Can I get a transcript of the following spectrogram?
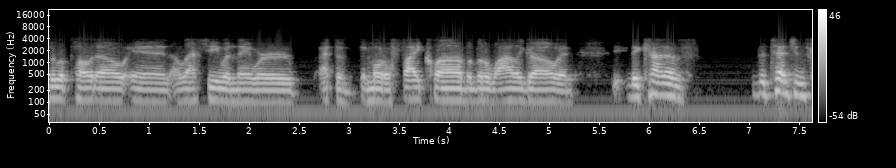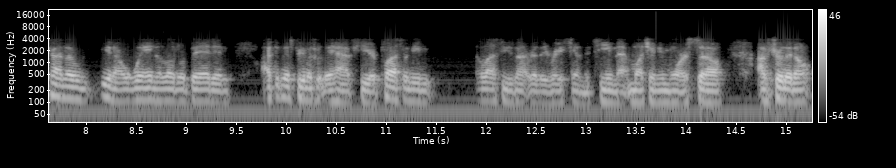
Villopoto and Alessi when they were at the, the Moto Fight Club a little while ago, and they kind of the tensions kind of you know wane a little bit, and I think that's pretty much what they have here. Plus, I mean, Alessi's not really racing on the team that much anymore, so I'm sure they don't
